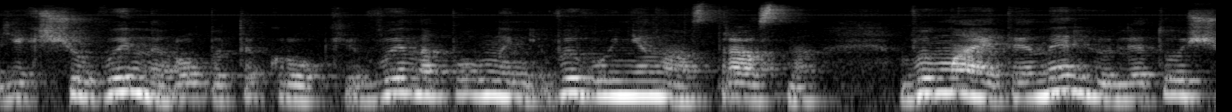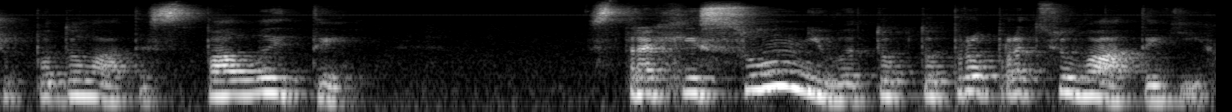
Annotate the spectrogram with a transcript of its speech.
якщо ви не робите кроки. Ви наповнені, ви вогняна, страсна. Ви маєте енергію для того, щоб подолати, спалити страхи, сумніви, тобто пропрацювати їх.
